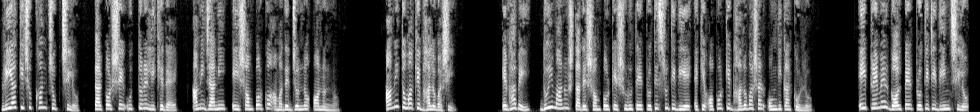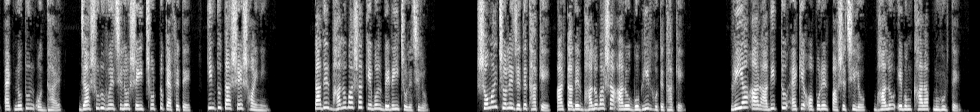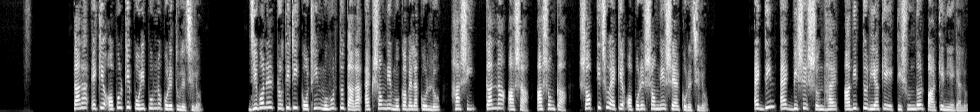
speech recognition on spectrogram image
রিয়া কিছুক্ষণ চুপ ছিল, তারপর সে উত্তরে লিখে দেয়, আমি জানি এই সম্পর্ক আমাদের জন্য অনন্য। আমি তোমাকে ভালোবাসি। এভাবেই দুই মানুষ তাদের সম্পর্কের শুরুতে প্রতিশ্রুতি দিয়ে একে অপরকে ভালোবাসার অঙ্গীকার করল। এই প্রেমের গল্পের প্রতিটি দিন ছিল এক নতুন অধ্যায়, যা শুরু হয়েছিল সেই ছোট্ট ক্যাফেতে, কিন্তু তা শেষ হয়নি। তাদের ভালোবাসা কেবল বেড়েই চলেছিল। সময় চলে যেতে থাকে, আর তাদের ভালোবাসা আরও গভীর হতে থাকে। রিয়া আর আদিত্য একে অপরের পাশে ছিল, ভালো এবং খারাপ মুহূর্তে। তারা একে অপরকে পরিপূর্ণ করে তুলেছিল। জীবনের প্রতিটি কঠিন মুহূর্ত তারা একসঙ্গে মোকাবেলা করল, হাসি, কান্না, আশা, আশঙ্কা, সবকিছু একে অপরের সঙ্গে শেয়ার করেছিল। একদিন এক বিশেষ সন্ধ্যায় আদিত্য রিয়াকে একটি সুন্দর পার্কে নিয়ে গেল।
